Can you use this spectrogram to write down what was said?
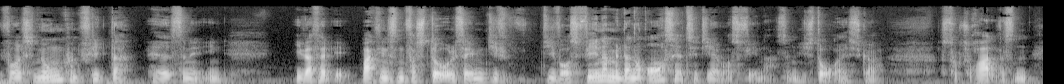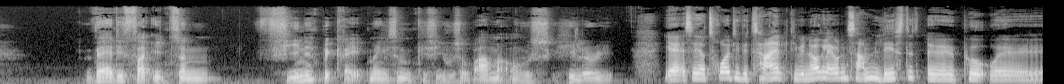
i forhold til nogle konflikter havde sådan en, en i hvert fald øh, bragt en sådan forståelse af, at de, de er vores fjender, men der er nogle årsager til, at de er vores fjender, sådan historisk og strukturelt og sådan. Hvad er det for et sådan begreb, man ligesom kan sige hos Obama og hos Hillary? Ja, altså jeg tror, de vil, tegne, de vil nok lave den samme liste øh, på, øh,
